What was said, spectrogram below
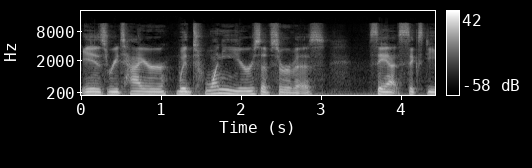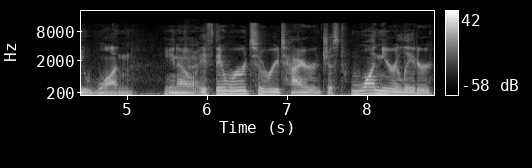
is retire with 20 years of service, say at 61 you know, okay. if they were to retire just one year later,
